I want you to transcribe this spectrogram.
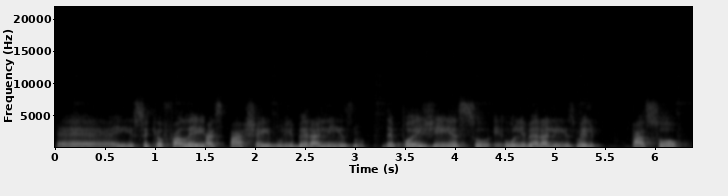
É isso que eu falei faz parte aí do liberalismo. Depois disso, o liberalismo ele passou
